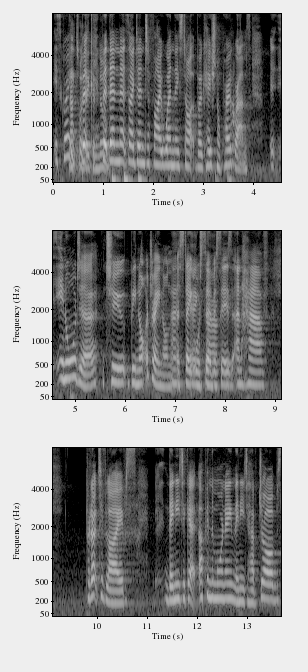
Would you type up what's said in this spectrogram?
it's great. That's what but, they can do. But then let's identify when they start vocational programs in order to be not a drain on uh, state exactly. or services and have productive lives they need to get up in the morning they need to have jobs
